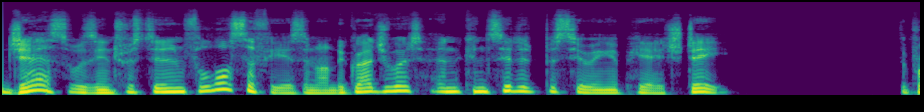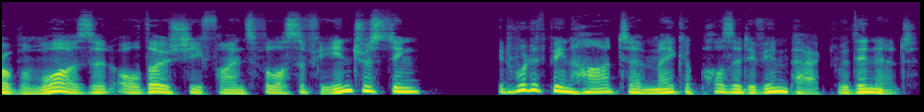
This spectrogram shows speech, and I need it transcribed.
Jess was interested in philosophy as an undergraduate and considered pursuing a PhD. The problem was that although she finds philosophy interesting, it would have been hard to make a positive impact within it.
